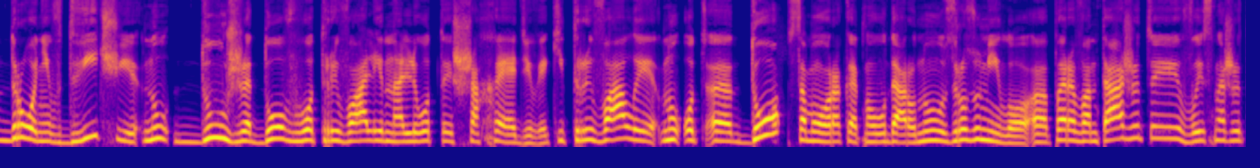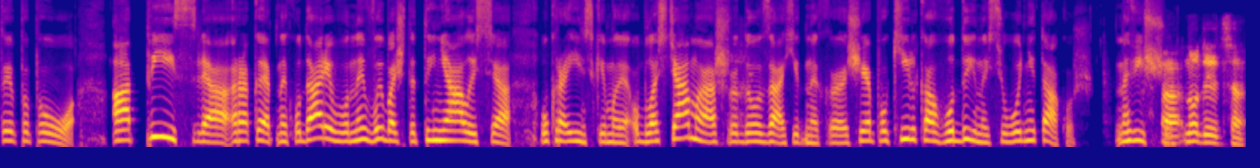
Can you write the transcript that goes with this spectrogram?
дронів, двічі ну дуже довго тривалі нальоти шахедів, які тривали ну от е, до самого ракетного удару. Ну зрозуміло, е, перевантажити, виснажити ППО. А після ракетних ударів вони, вибачте, тинялися українськими областями аж до західних е, ще по кілька годин. Сьогодні також. Навіщо? А, ну, дивіться,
